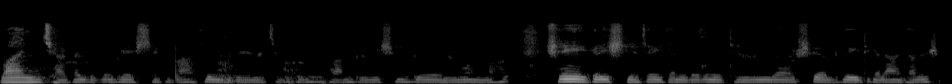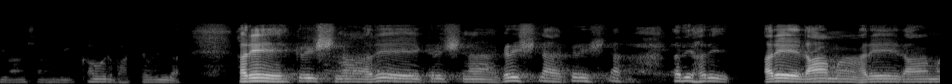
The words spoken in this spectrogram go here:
વાંછા કલ્પપ્રભ્યશ્ચ કૃપા સિંધુ ચ ભગવાન વિષ્ણુભ્યો નમો નમઃ શ્રી કૃષ્ણ ચૈતન્ય પ્રભુ નિત્યાનંદ શ્રી અદ્વૈત ગદાધર શિવાસાદિ ગૌર ભક્તવૃંદ હરે કૃષ્ણ હરે કૃષ્ણ કૃષ્ણ કૃષ્ણ હરે હરે હરે રામ હરે રામ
